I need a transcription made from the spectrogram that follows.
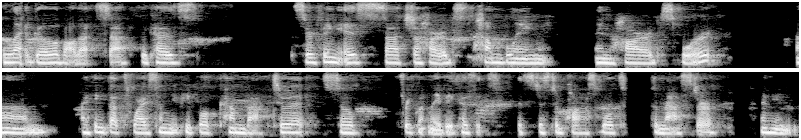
let go of all that stuff because surfing is such a hard, humbling, and hard sport. Um, I think that's why so many people come back to it so frequently because it's it's just impossible to, to master. I mean,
